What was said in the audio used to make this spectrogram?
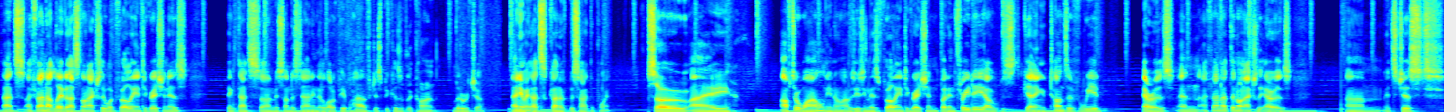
that's, I found out later, that's not actually what Verlet integration is. I think that's a misunderstanding that a lot of people have just because of the current literature. Anyway, that's kind of beside the point. So I after a while, you know, I was using this Verlet integration, but in 3D I was getting tons of weird errors, and I found out they're not actually errors. Um, it's just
